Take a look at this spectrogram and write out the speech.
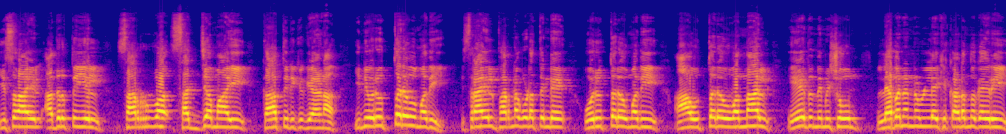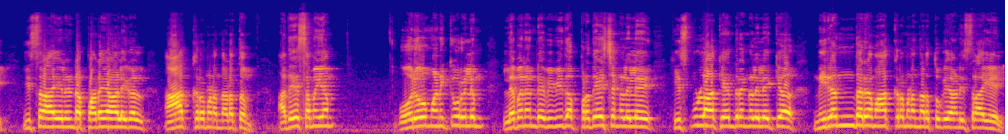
ഇസ്രായേൽ അതിർത്തിയിൽ സർവ സജ്ജമായി കാത്തിരിക്കുകയാണ്. ഇനി ഒരു ഉത്തരവ് മതി. ഇസ്രായേൽ ഭരണകൂടത്തിന്റെ ഒരു ഉത്തരവ് മതി. ആ ഉത്തരവ് വന്നാൽ ഏത് നിമിഷവും ലെബനനുള്ളിലേക്ക് കടന്നു കയറി ഇസ്രായേലിന്റെ പടയാളികൾ ആക്രമണം നടത്തും. അതേസമയം ഓരോ മണിക്കൂറിലും ലെബനന്റെ വിവിധ പ്രദേശങ്ങളിലെ ഹിസ്ബുള്ള കേന്ദ്രങ്ങളിലേക്ക് നിരന്തരം ആക്രമണം നടത്തുകയാണ് ഇസ്രായേൽ.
